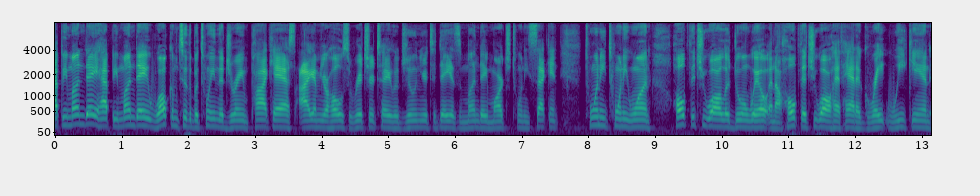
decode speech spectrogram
Happy Monday. Happy Monday. Welcome to the Between the Dream podcast. I am your host, Richard Taylor Jr. Today is Monday, March 22nd, 2021. Hope that you all are doing well, and I hope that you all have had a great weekend.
